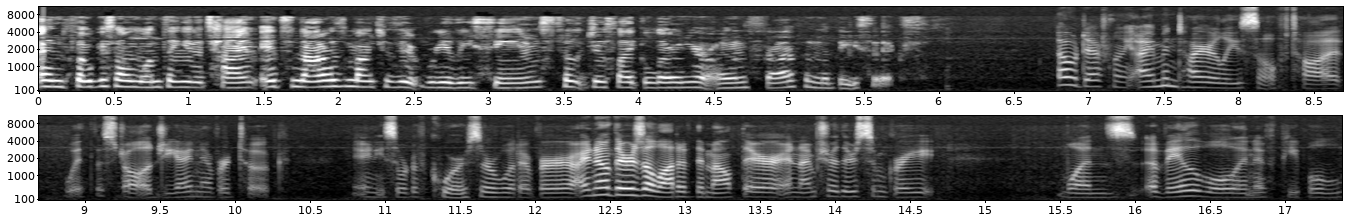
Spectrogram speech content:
and focus on one thing at a time, it's not as much as it really seems to just like learn your own stuff and the basics. Oh, definitely. I'm entirely self taught with astrology. I never took any sort of course or whatever. I know there's a lot of them out there, and I'm sure there's some great ones available. And if people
